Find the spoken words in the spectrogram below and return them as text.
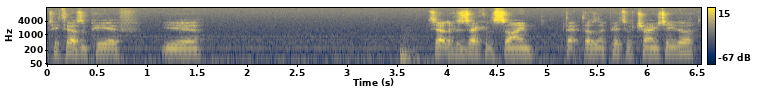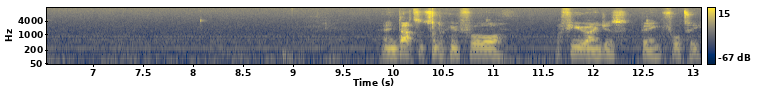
2000 PF. Yeah. So that looks exactly the same. That doesn't appear to have changed either. and inductance I'm looking for a few ranges being 40.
